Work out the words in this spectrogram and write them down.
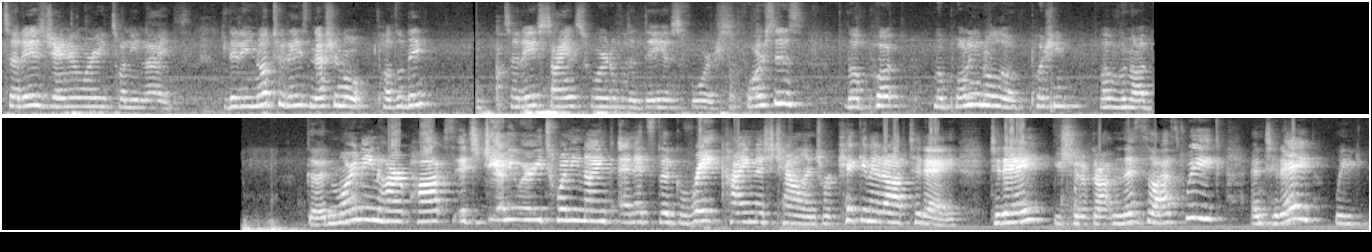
Today is January 29th. Did you know today's National Puzzle Day? Today's science word of the day is force. Force is the put the pulling or the pushing of an object. Good morning, Harp Hawks. It's January 29th and it's the Great Kindness Challenge. We're kicking it off today. Today, you should have gotten this last week, and today we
